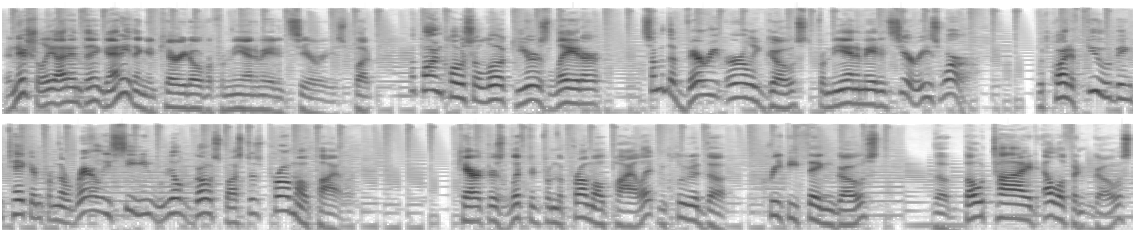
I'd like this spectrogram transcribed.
Initially, I didn't think anything had carried over from the animated series, but upon closer look years later, some of the very early ghosts from the animated series were, with quite a few being taken from the rarely seen Real Ghostbusters promo pilot. Characters lifted from the promo pilot included the Creepy Thing Ghost, the bow-tied elephant ghost,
